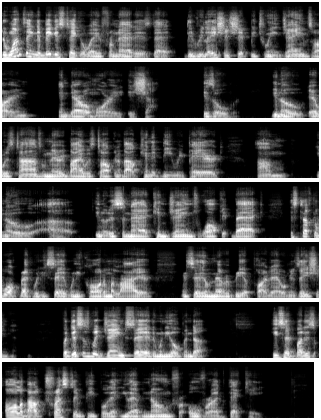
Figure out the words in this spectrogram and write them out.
the one thing, the biggest takeaway from that is that the relationship between James Harden and Daryl Morey is shot, is over. You know, there was times when everybody was talking about can it be repaired? Um, you know, uh, you know, this and that. Can James walk it back? It's tough to walk back what he said when he called him a liar and said he'll never be a part of that organization again. But this is what James said when he opened up. He said, but it's all about trusting people that you have known for over a decade.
